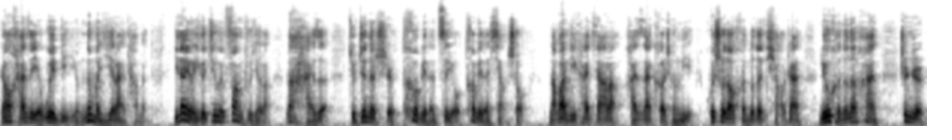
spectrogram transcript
然后孩子也未必有那么依赖他们。一旦有一个机会放出去了，那孩子就真的是特别的自由，特别的享受。哪怕离开家了，孩子在课程里会受到很多的挑战，流很多的汗，甚至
